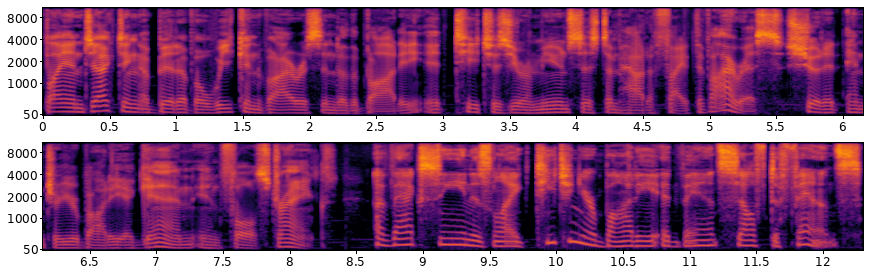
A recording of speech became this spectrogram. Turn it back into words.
By injecting a bit of a weakened virus into the body, it teaches your immune system how to fight the virus, should it enter your body again in full strength. A vaccine is like teaching your body advanced self defense.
